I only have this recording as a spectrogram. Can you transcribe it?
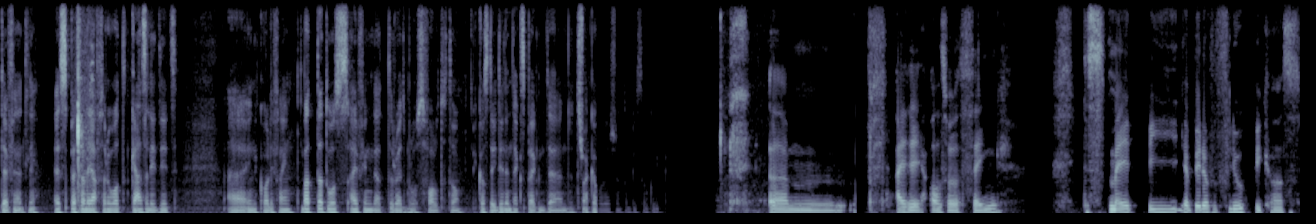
definitely, especially after what Gasly did uh, in qualifying. But that was, I think, that the Red Bull's fault too, because they didn't expect the, the track evolution to be so quick. Um, I also think this may be a bit of a fluke because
